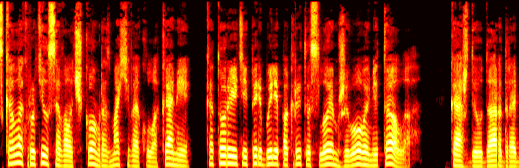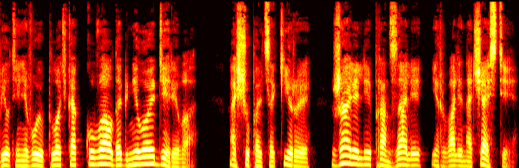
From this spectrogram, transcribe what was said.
Скала крутился волчком, размахивая кулаками, которые теперь были покрыты слоем живого металла. Каждый удар дробил теневую плоть, как кувалда гнилое дерево, а щупальца Киры жалили, пронзали и рвали на части.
